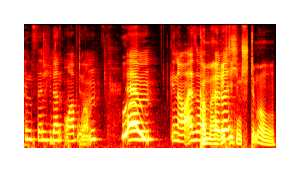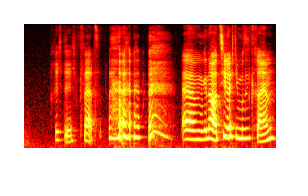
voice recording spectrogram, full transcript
Instant wieder ein Ohrwurm. Ähm, genau, also Komm mal richtig in Stimmung. richtig fett. ähm, genau, zieht euch die Musik rein.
